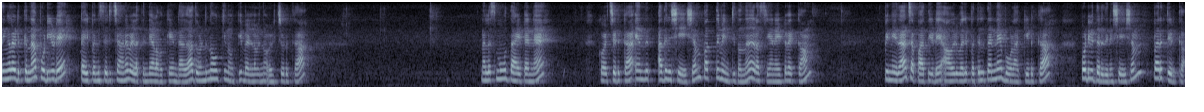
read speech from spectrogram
നിങ്ങളെടുക്കുന്ന പൊടിയുടെ ടൈപ്പ് അനുസരിച്ചാണ് വെള്ളത്തിന്റെ അളവൊക്കെ ഉണ്ടാകുക അതുകൊണ്ട് നോക്കി നോക്കി വെള്ളം ഒന്ന് ഒഴിച്ചെടുക്കുക നല്ല സ്മൂത്തായിട്ട് തന്നെ കുഴച്ചെടുക്കുക. എന്ത് അതിന് ശേഷം പത്ത് മിനിറ്റ് ഇതൊന്ന് റെസ്റ്റ് ചെയ്യാനായിട്ട് വെക്കാം. പിന്നെ ഇതാ ചപ്പാത്തിയുടെ ആ ഒരു വലിപ്പത്തിൽ തന്നെ ബോളാക്കി എടുക്കുക പൊടി വിതറിയതിന് ശേഷം പരത്തിയെടുക്കുക.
